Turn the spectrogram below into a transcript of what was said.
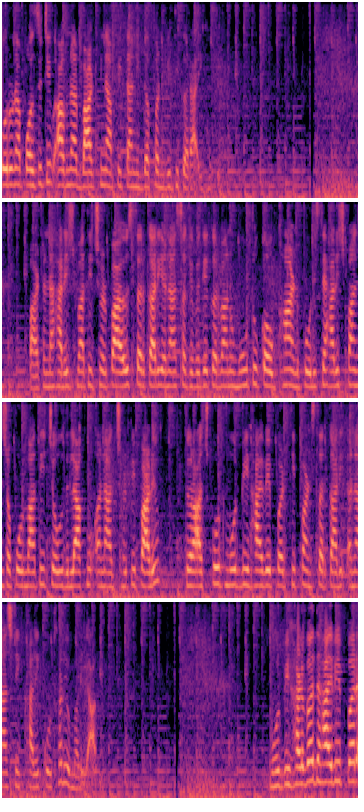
કોરોના પોઝિટિવ આવનાર બાળકીના પિતાની દફનવિધિ કરાઈ હતી. પાટણના હારીજમાંથી ઝડપાયો. સરકારી અનાજ સગેવગે કરવાનું મોટું કૌભાંડ. પોલીસે હારીજ પાંજરાપોળમાંથી ચૌદ લાખનું અનાજ ઝડપી પાડ્યું. તો રાજકોટ મોરબી હાઈવે પરથી પણ સરકારી અનાજની ખાલી કોથળીઓ મળી આવી. મોરબી હળવદ હાઈવે પર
